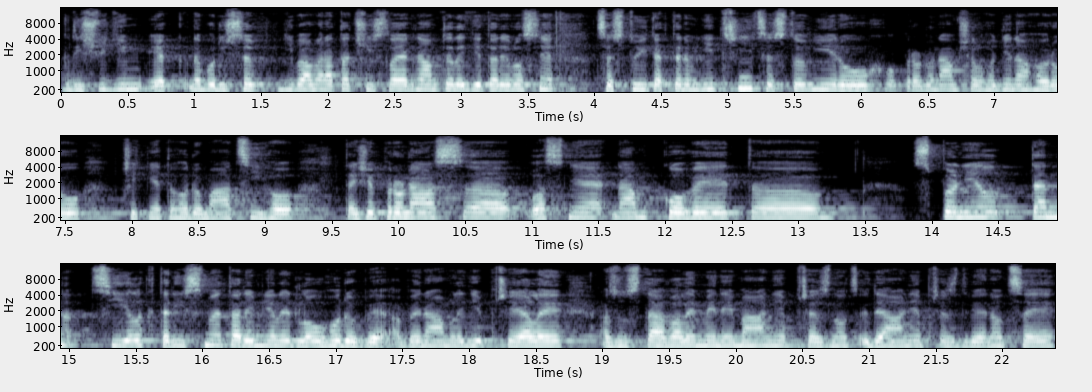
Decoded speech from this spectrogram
když vidím, jak, nebo když se díváme na ta čísla, jak nám ty lidi tady vlastně cestují, tak ten vnitřní cestovní ruch opravdu nám šel hodně nahoru, včetně toho domácího. Takže pro nás e, vlastně nám COVID splnil ten cíl, který jsme tady měli dlouhodobě, aby nám lidi přijeli a zůstávali minimálně přes noc, ideálně přes dvě noci.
